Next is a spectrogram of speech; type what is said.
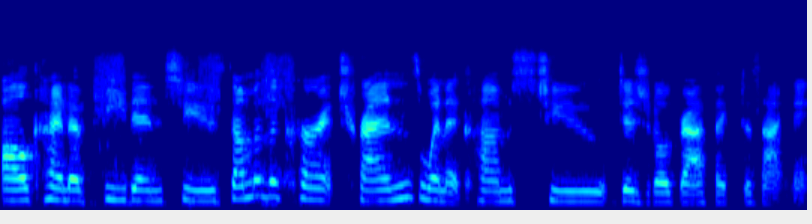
all kind of feed into some of the current trends when it comes to digital graphic designing.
